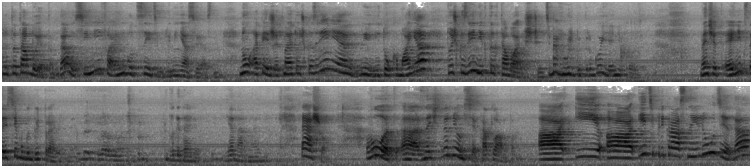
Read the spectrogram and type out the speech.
вот это об этом, да, вот все мифы, они вот с этим для меня связаны. Ну, опять же, это моя точка зрения, и не только моя, точка зрения некоторых товарищей. У тебя может быть другой, я не против. Значит, они, кстати, все могут быть правильные. Это нормально. Благодарю, я нормально. Хорошо. Вот, а, значит, вернемся к атлантам. А, и а, эти прекрасные люди, да,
